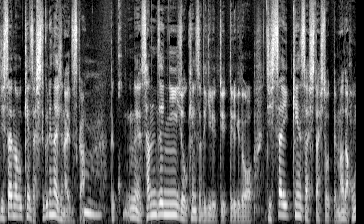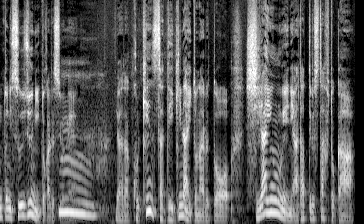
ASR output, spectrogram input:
実際の検査してくれないじゃないですか。でこね、3000人以上検査できるって言ってるけど、実際検査した人ってまだ本当に数十人とかですよね。いや、だこれ検査できないとなると、試合運営に当たってるスタッフとか、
